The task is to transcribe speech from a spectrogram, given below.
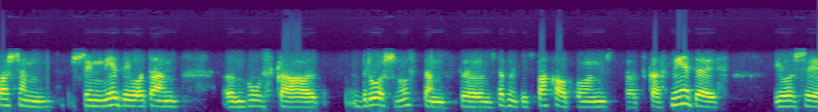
pašam šim iedzīvotājiem um, būs kā droši un uzticams um, starpniecības pakalpojums, tāds kā sniedzējs, jo šie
